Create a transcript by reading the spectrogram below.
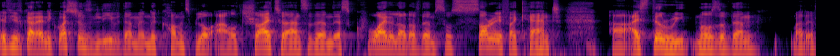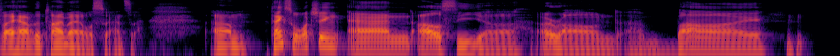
if you've got any questions, leave them in the comments below. I'll try to answer them. There's quite a lot of them, so sorry if I can't. Uh, I still read most of them, but if I have the time, I also answer. Um, thanks for watching, and I'll see you around. Uh, bye.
